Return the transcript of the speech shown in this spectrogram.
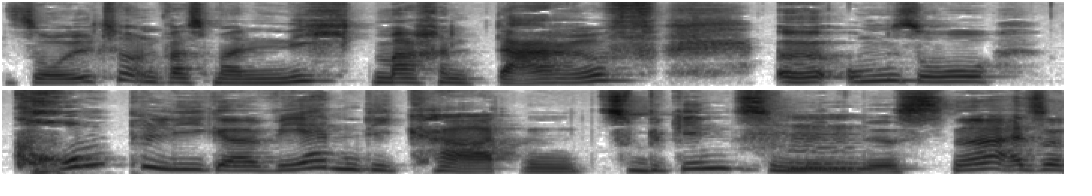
sollte und was man nicht machen darf, äh, umso krumpeliger werden die Karten, zu Beginn mhm. zumindest. Hm. Ne? Also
